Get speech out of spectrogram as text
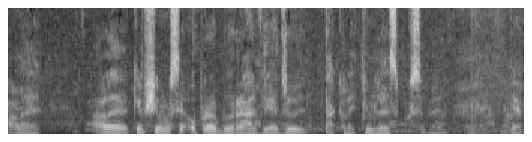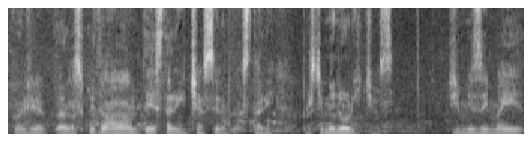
Ale, ale ke všemu se opravdu rád vyjadřuju takhle, tímhle způsobem. Jakože rozpitovávám ty starý časy, starý prostě minulý čas. Že mě zajímají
